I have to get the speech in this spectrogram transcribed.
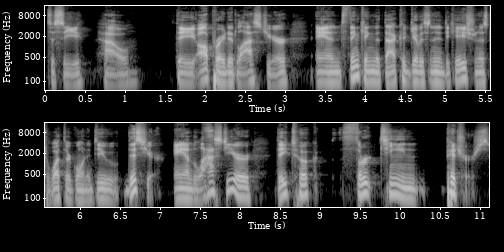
to see how they operated last year and thinking that that could give us an indication as to what they're going to do this year. And last year, they took 13 pitchers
